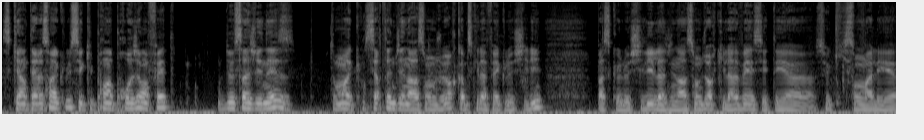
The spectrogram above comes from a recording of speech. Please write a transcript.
ce qui est intéressant avec lui c'est qu'il prend un projet en fait de sa genèse, notamment avec une certaine génération de joueurs comme ce qu'il a fait avec le Chili, parce que le Chili la génération de joueurs qu'il avait c'était euh, ceux qui sont allés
